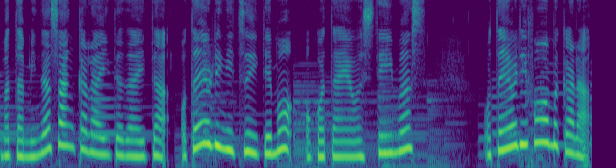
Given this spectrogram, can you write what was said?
また皆さんからいただいたお便りについてもお答えをしています。お便りフォームから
